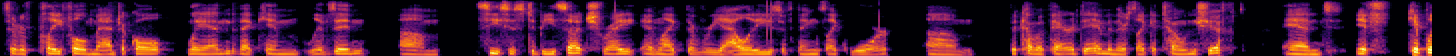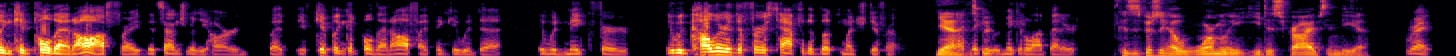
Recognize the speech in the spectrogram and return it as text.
sort of playful, magical land that Kim lives in. Um, ceases to be such, right? And like the realities of things like war um, become apparent to him, and there's like a tone shift. And if Kipling can pull that off, right, that sounds really hard, but if Kipling could pull that off, I think it would uh, it would make for it would color the first half of the book much differently. And Yeah, I think it would make it a lot better. because especially how warmly he describes India. Right.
